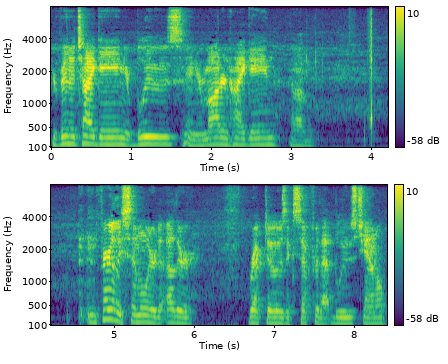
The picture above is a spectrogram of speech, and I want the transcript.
your vintage high gain, your blues, and your modern high gain. Um, fairly similar to other rectos except for that blues channel.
